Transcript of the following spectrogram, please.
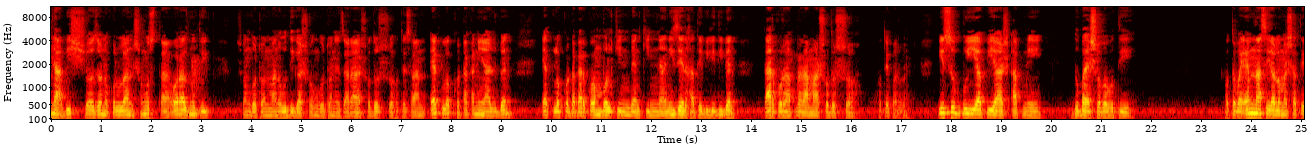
না, বিশ্ব জনকল্যাণ সংস্থা অরাজনৈতিক সংগঠন, মানবাধিকার সংগঠনে যারা সদস্য হতে চান, এক লক্ষ টাকা নিয়ে আসবেন, এক লক্ষ টাকার কম্বল কিনবেন, কিনা নিজের হাতে বিলি দিবেন। তারপর আপনারা আমার সদস্য হতে পারবেন। ইউসুফ বুইয়া পিয়াস, আপনি দুবাইয়ের সভাপতি অথবা এম নাসির আলমের সাথে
